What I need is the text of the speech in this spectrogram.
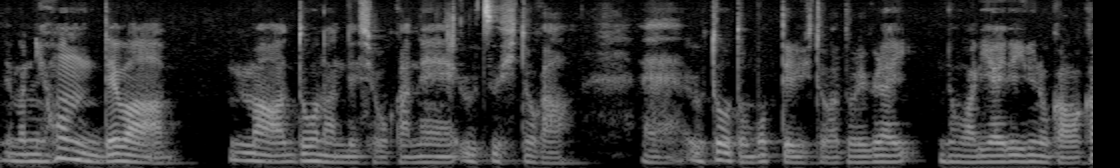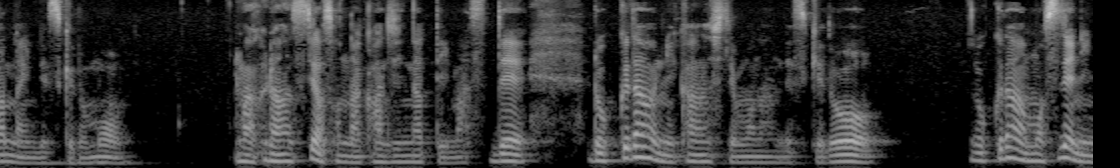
でも日本では、まあどうなんでしょうかね、打つ人が、えー、打とうと思っている人がどれぐらいの割合でいるのかわかんないんですけども、まあフランスではそんな感じになっています。で、ロックダウンに関してもなんですけど、ロックダウンもすでに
